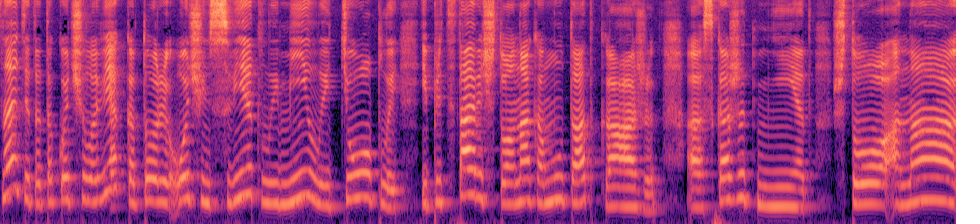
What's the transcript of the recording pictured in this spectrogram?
Знаете, это такой человек, который очень светлый, милый, теплый, и представить, что она кому-то откажет, а, скажет нет, что она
